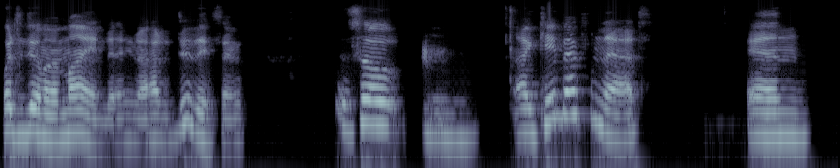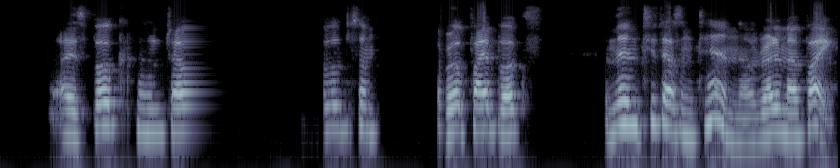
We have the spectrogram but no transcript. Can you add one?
what to do in my mind, and you know how to do these things. So I came back from that, and I spoke and traveled some, I wrote five books, and then in 2010 I was riding my bike,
